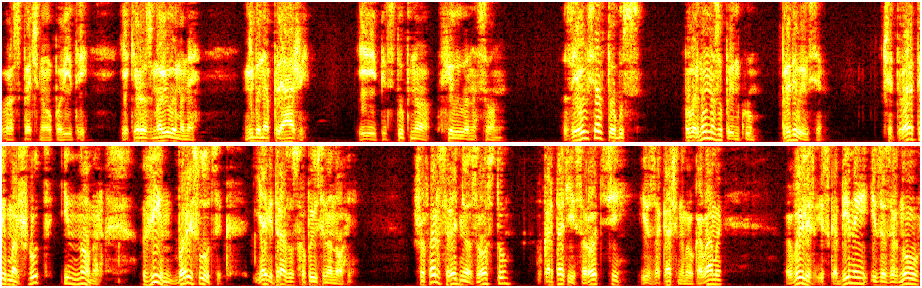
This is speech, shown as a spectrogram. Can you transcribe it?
в розпеченому повітрі, яке розморило мене, ніби на пляжі, і підступно хилило на сон. З'явився автобус, повернув на зупинку, придивився. Четвертий маршрут і номер. Він, Борис Луцик. Я відразу схопився на ноги. Шофер середнього зросту, в картатій сорочці із закаченими рукавами, виліз із кабіни і зазирнув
